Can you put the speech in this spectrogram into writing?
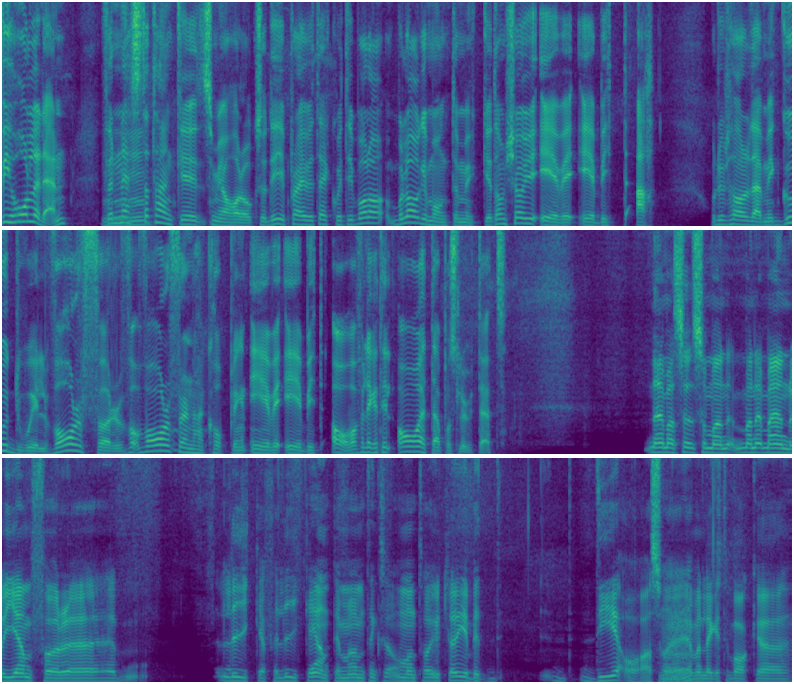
Vi håller den. För nästa tanke som jag har också, det är private equity-bolag i mångt och mycket. De kör ju EV, ebitda. Och du sa det där med goodwill. Varför? Va- Varför den här kopplingen EV, ebitda? Varför lägga till A där på slutet? Nej, men alltså, så man, man, man ändå jämför eh, lika för lika egentligen. Men om man, tänker, om man tar ytterligare ebitda, alltså Mm. även lägger tillbaka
